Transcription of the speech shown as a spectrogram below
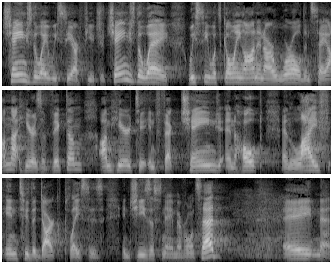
change the way we see our future, change the way we see what's going on in our world and say, I'm not here as a victim. I'm here to infect change and hope and life into the dark places. In Jesus' name. Everyone said? Amen. Amen.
